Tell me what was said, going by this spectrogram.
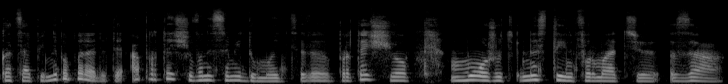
Кацапі, не попередити, а про те, що вони самі думають, е, про те, що можуть нести інформацію за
